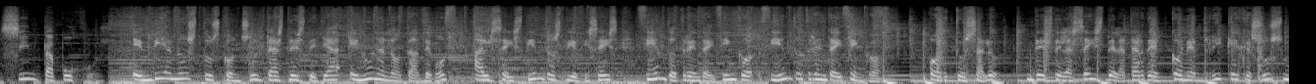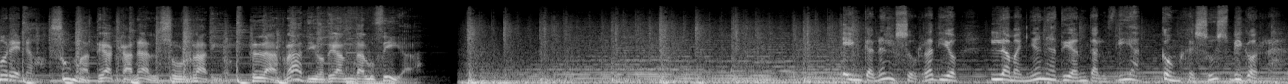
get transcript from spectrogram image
sin tapujos. Envíanos tus consultas desde ya en una nota de voz al 616-135-135. Por tu salud, desde las 6 de la tarde con Enrique Jesús Moreno. Súmate a Canal Sur Radio, la radio de Andalucía. En Canal Sur Radio, la mañana de Andalucía con Jesús Vigorra.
